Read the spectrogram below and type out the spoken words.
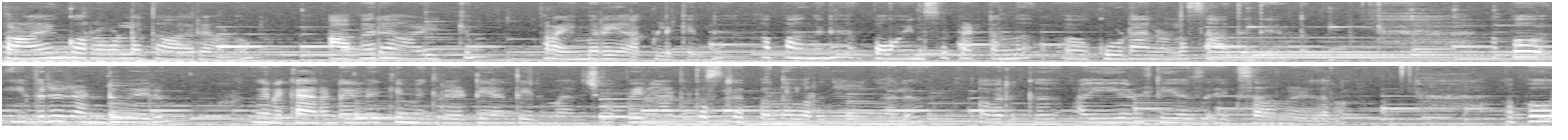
പ്രായം കുറവുള്ളത് ആരാണോ അവരായിരിക്കും പ്രൈമറി ആപ്ലിക്കന്റ് അപ്പോൾ അങ്ങനെ പോയിന്റ്സ് പെട്ടെന്ന് കൂടാനുള്ള സാധ്യതയുണ്ട്. അപ്പോൾ ഇവർ രണ്ടുപേരും ഇങ്ങനെ കാനഡയിലേക്ക് ഇമിഗ്രേറ്റ് ചെയ്യാൻ തീരുമാനിച്ചു. അപ്പോൾ ഇനി അടുത്ത സ്റ്റെപ്പ് എന്ന് പറഞ്ഞു കഴിഞ്ഞാൽ അവർക്ക് ഐ എൽ ടി എസ് എക്സാം എഴുതണം. അപ്പോൾ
